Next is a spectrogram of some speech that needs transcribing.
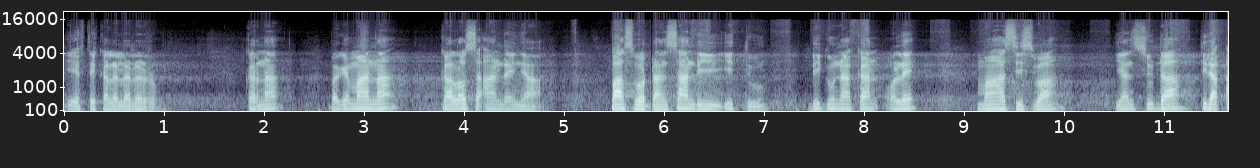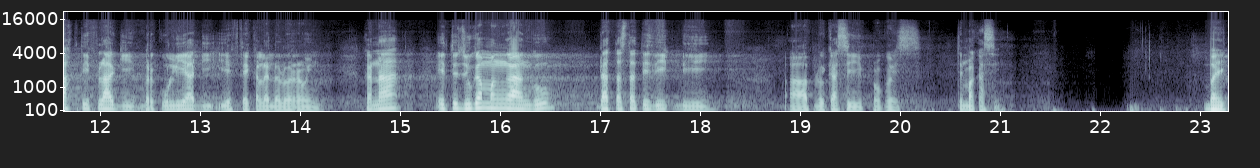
IFT Kalalalaru? Karena bagaimana kalau seandainya password dan sandi itu digunakan oleh mahasiswa yang sudah tidak aktif lagi berkuliah di IFT Kalalalaru ini? Karena itu juga mengganggu data statistik di uh, aplikasi ProQuest. Terima kasih. Baik,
